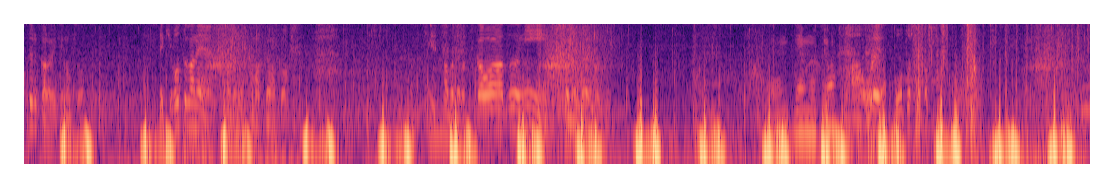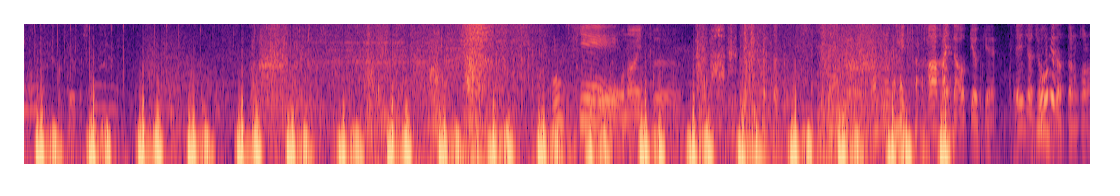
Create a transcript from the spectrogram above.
ってるから行けますわ。で鬼没がね多分ね溜まってますわ。多分でも使わずに仕留めたいはず。全然持ちますよ。あ俺ぼーっとしてた。開けようとしたオッケー。おおナイス。あ入った？オッケーオッケー。えじゃあ上下だったのかな？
